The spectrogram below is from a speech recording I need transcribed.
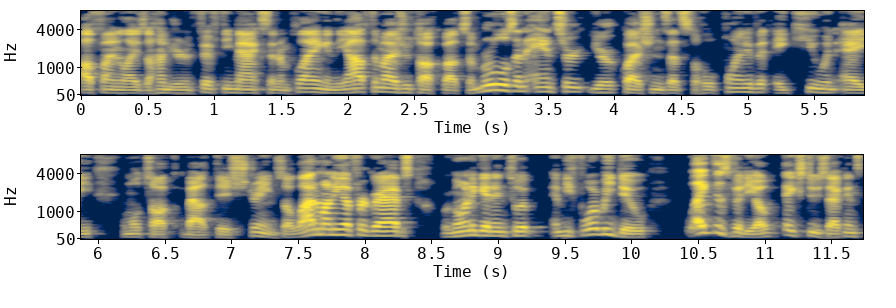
I'll finalize 150 max that I'm playing in the optimizer, talk about some rules and answer your questions. That's the whole point of it, a Q&A, and we'll talk about this stream. So a lot of money up for grabs. We're going to get into it. And before we do, like this video, takes two seconds.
